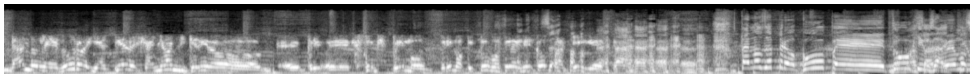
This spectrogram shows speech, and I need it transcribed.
dándole duro y al pie del cañón, mi querido eh, pri- eh, primo, primo Pitufo, te decir, compa Miga. Usted no se preocupe, tú, anda, sabemos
